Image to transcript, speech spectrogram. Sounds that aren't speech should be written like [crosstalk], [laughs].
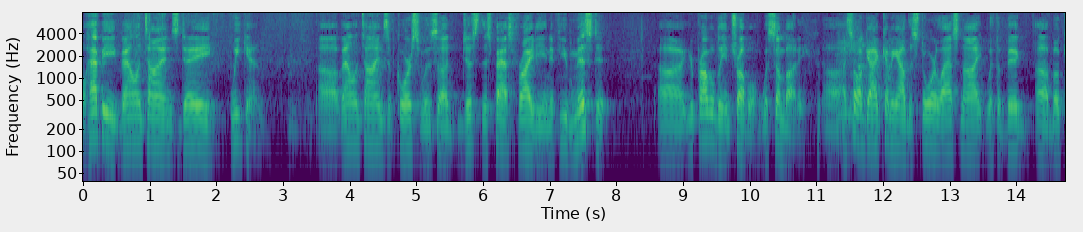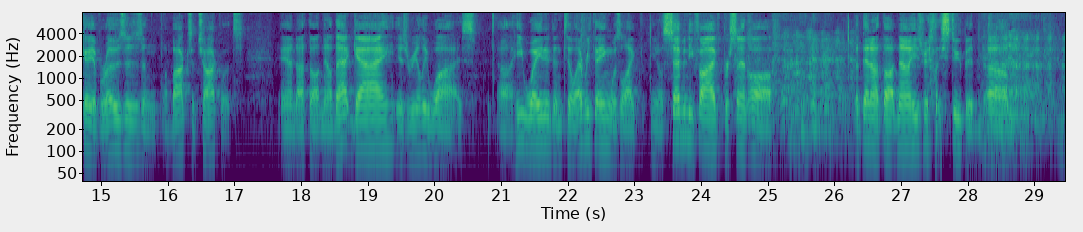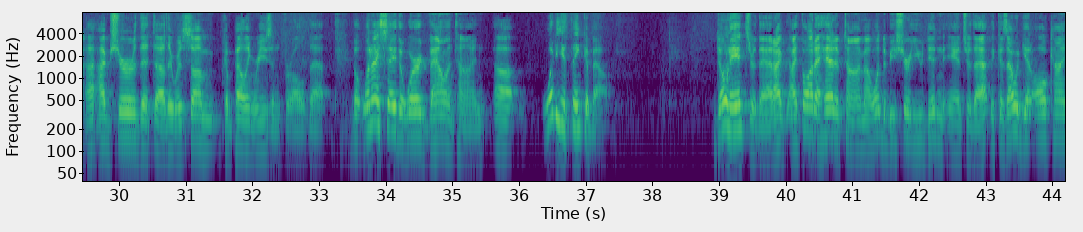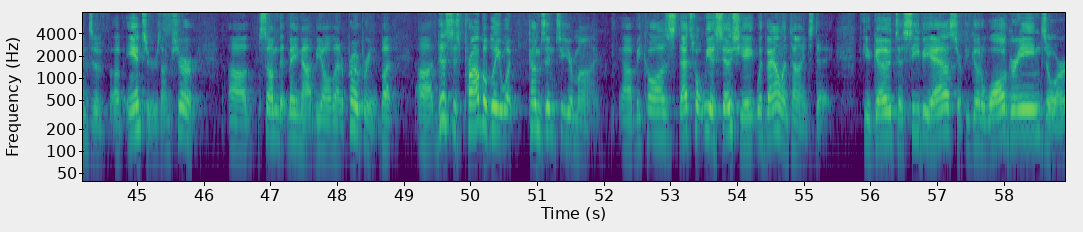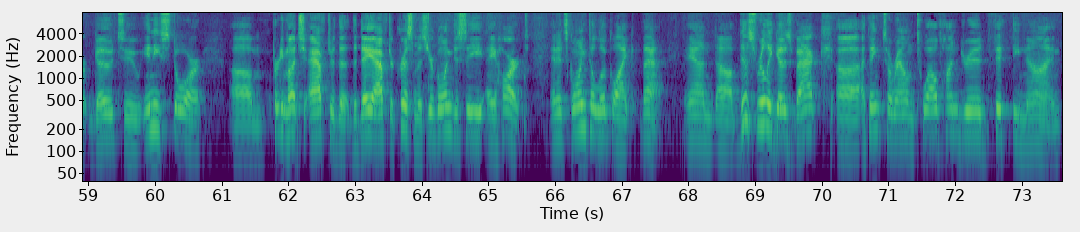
Well, happy Valentine's Day weekend. Uh, Valentine's, of course, was uh, just this past Friday, and if you missed it, uh, you're probably in trouble with somebody. Uh, I saw a guy coming out of the store last night with a big uh, bouquet of roses and a box of chocolates, and I thought, now that guy is really wise. Uh, he waited until everything was like, you know, 75% off. but then I thought, no, he's [laughs] really stupid. Um, I, am sure that uh, there was some compelling reason for all of that. But when I say the word Valentine, uh, what do you think about? Don't answer that. I, I, thought ahead of time. I wanted to be sure you didn't answer that because I would get all kinds of, of answers, I'm sure, uh, some that may not be all that appropriate. But uh, this is probably what comes into your mind uh, because that's what we associate with Valentine's Day. If you go to CVS or if you go to Walgreens or go to any store, um, pretty much after the, the day after Christmas, you're going to see a heart, and it's going to look like that. And uh, this really goes back, uh, I think, to around 1259.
